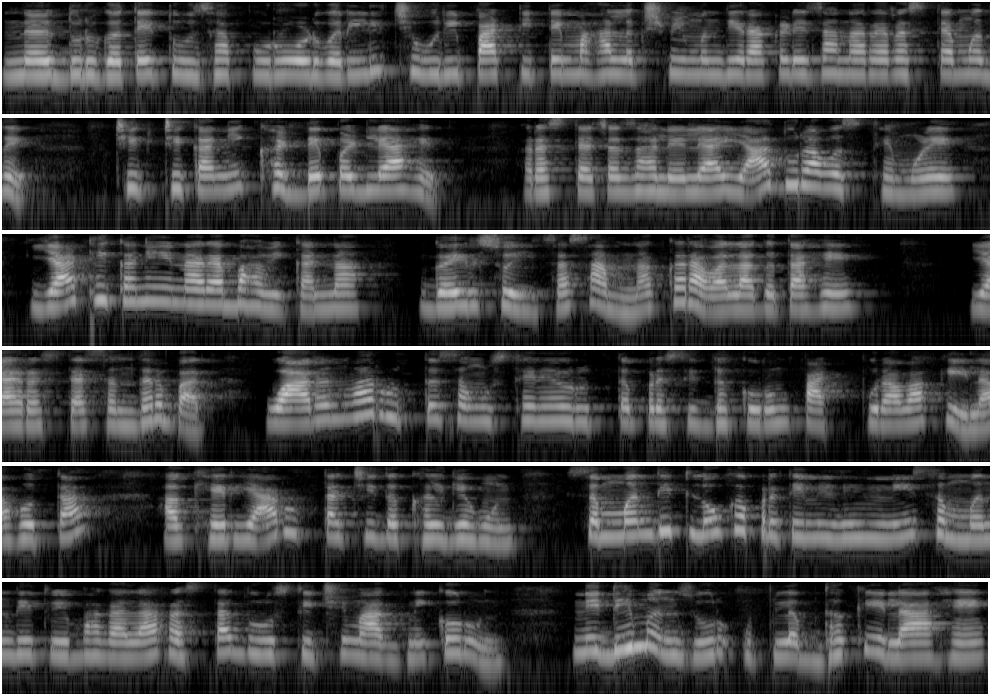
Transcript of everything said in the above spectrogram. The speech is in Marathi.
नळदुर्ग ते तुळजापूर रोडवरील चिवरी पाटी ते महालक्ष्मी मंदिराकडे जाणाऱ्या रस्त्यामध्ये ठिकठिकाणी खड्डे पडले आहेत. रस्त्याच्या झालेल्या या दुरावस्थेमुळे या ठिकाणी येणाऱ्या भाविकांना गैरसोयीचा सामना करावा लागत आहे. या रस्त्यासंदर्भात वारंवार वृत्तसंस्थेने वृत्त प्रसिद्ध करून पाठपुरावा केला होता. अखेर या वृत्ताची दखल घेऊन संबंधित लोकप्रतिनिधींनी संबंधित विभागाला रस्ता दुरुस्तीची मागणी करून निधी मंजूर उपलब्ध केला आहे.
